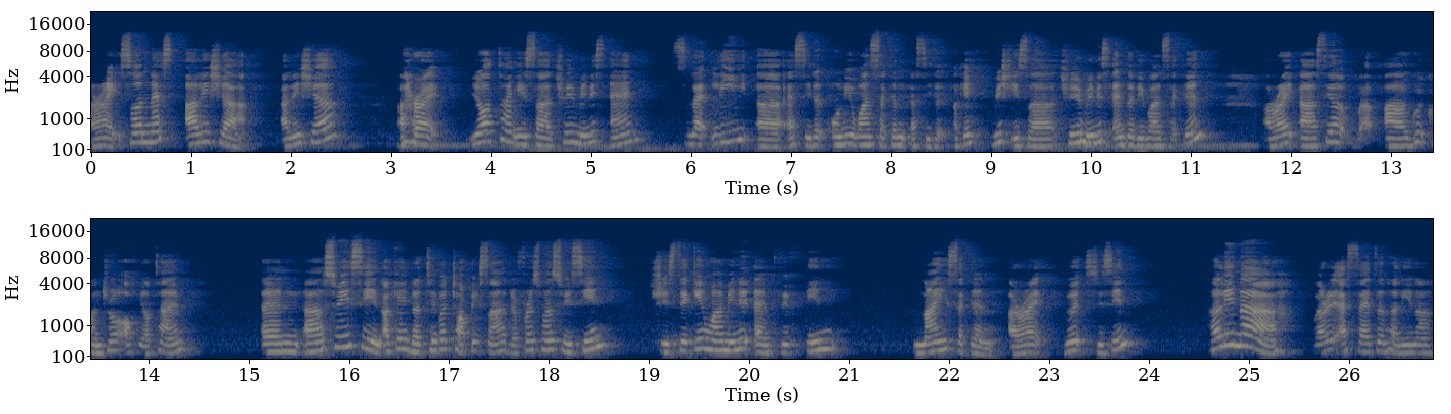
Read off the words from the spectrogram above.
All right, so next, Alicia. Alicia, all right, your time is uh, 3 minutes and slightly uh, exceeded, only 1 second exceeded, okay? Which is uh, 3 minutes and 31 seconds. All right, uh, still uh, good control of your time. And uh, Sui Sin, okay, the table topics, uh, the first one, Sui Sin, she's taking 1 minute and 15, 9 seconds. All right, good, Sui Sin. Helena, very excited, Helena.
